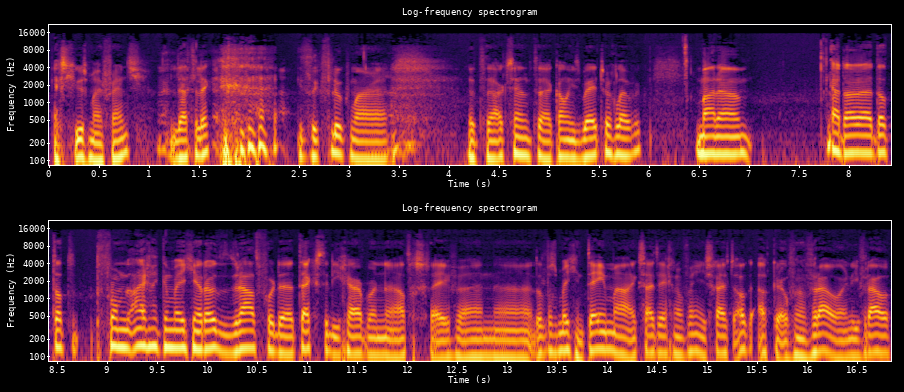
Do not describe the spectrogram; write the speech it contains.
excuse my French, letterlijk. Niet dat ik vloek, maar het accent kan iets beter geloof ik. Maar... Ehm, ja, dat, dat, dat vormde eigenlijk een beetje een rode draad voor de teksten die Gerben uh, had geschreven. En uh, dat was een beetje een thema. Ik zei tegen hem van, je schrijft ook elke keer over een vrouw. En die vrouw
